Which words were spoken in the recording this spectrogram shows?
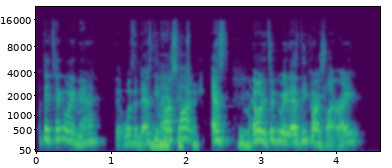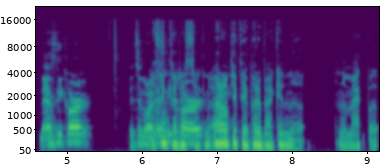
what they take away, man. Was it the SD card slot? S no, they took away the SD card slot, right? The SD card. They took away the I think SD card. Taken, I don't think they put it back in the in the MacBook.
